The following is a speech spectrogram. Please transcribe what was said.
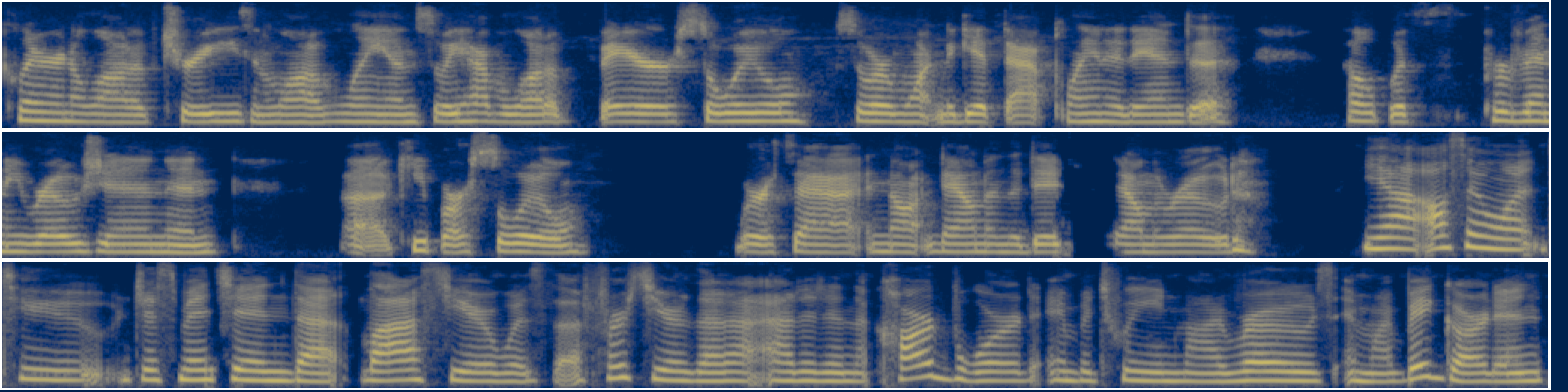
clearing a lot of trees and a lot of land, so we have a lot of bare soil. So we're wanting to get that planted in to help with prevent erosion and uh, keep our soil where it's at and not down in the ditch down the road. Yeah, I also want to just mention that last year was the first year that I added in the cardboard in between my rows and my big garden.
